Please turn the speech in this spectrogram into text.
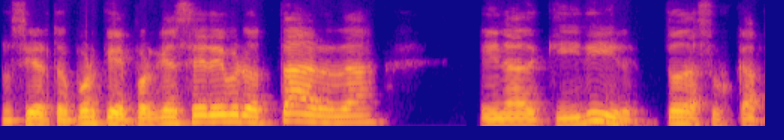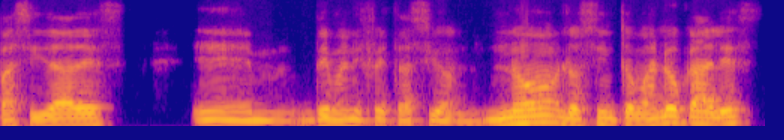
¿No es cierto? ¿Por qué? Porque el cerebro tarda en adquirir todas sus capacidades eh, de manifestación, no los síntomas locales,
